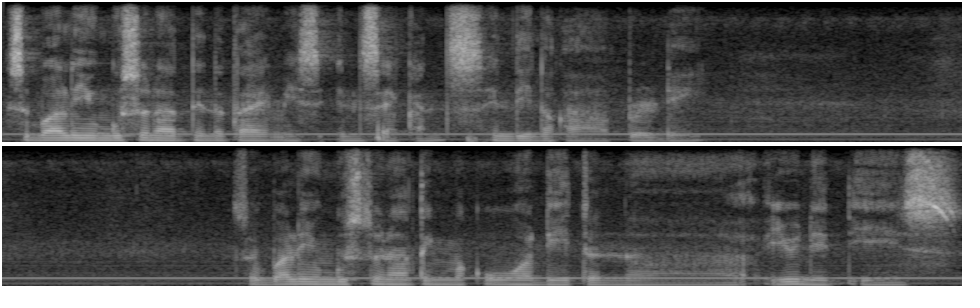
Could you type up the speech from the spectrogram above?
So, bali yung gusto natin na time is in seconds, hindi naka per day. So, bali yung gusto nating makuha dito na unit is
